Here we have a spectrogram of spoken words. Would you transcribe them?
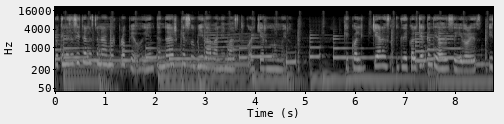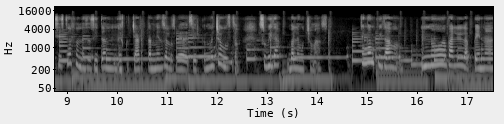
lo que necesitan es tener amor propio y entender que su vida vale más que cualquier número, que cualquier, de cualquier cantidad de seguidores. Y si ustedes lo necesitan escuchar, también se los voy a decir con mucho gusto. Su vida vale mucho más. Tengan cuidado, no vale la pena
